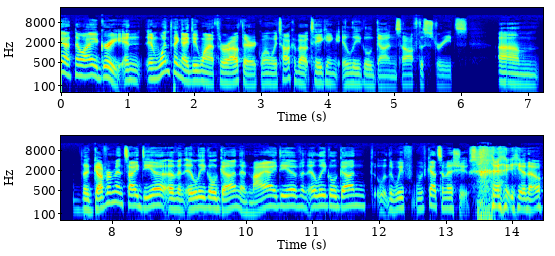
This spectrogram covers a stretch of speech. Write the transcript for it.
Yeah, no, I agree. And and one thing I do want to throw out there when we talk about taking illegal guns off the streets, um, the government's idea of an illegal gun and my idea of an illegal gun, we've we've got some issues, you know,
